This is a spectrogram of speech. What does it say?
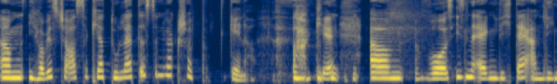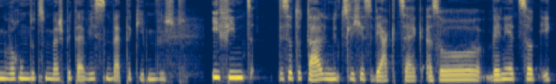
Ähm, ich habe jetzt schon ausgekehrt, du leitest den Workshop. Genau. Okay. ähm, was ist denn eigentlich dein Anliegen, warum du zum Beispiel dein Wissen weitergeben willst? Ich finde, das ist ein total nützliches Werkzeug. Also wenn ich jetzt sage, ich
